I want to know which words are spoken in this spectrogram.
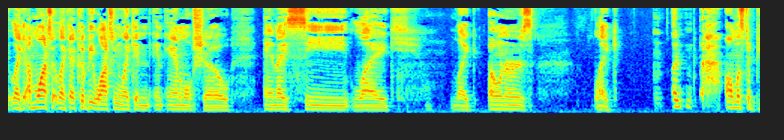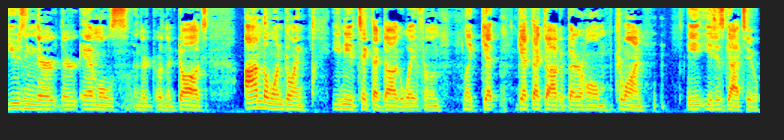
like I'm watching like I could be watching like an, an animal show and I see like like owners like uh, almost abusing their their animals and their or their dogs. I'm the one going, you need to take that dog away from them. Like get get that dog a better home. Come on. You, you just got to.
